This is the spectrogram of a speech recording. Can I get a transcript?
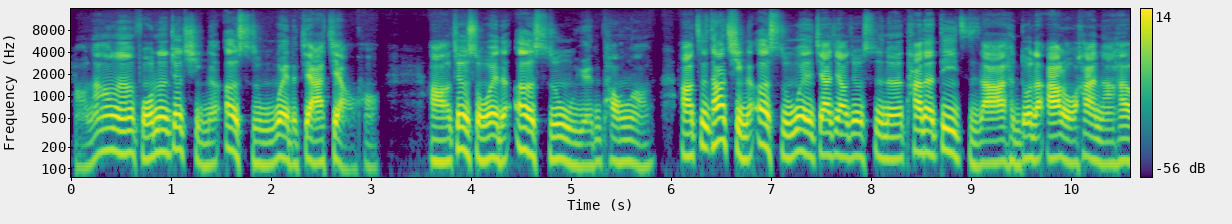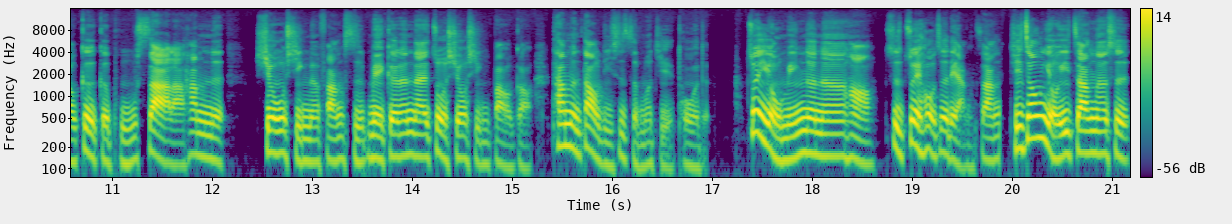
好，然后呢，佛呢就请了二十五位的家教哈。啊，就所谓的二十五圆通啊，啊，这他请了二十五位的家教，就是呢，他的弟子啊，很多的阿罗汉啊，还有各个菩萨啦，他们的修行的方式，每个人来做修行报告，他们到底是怎么解脱的？最有名的呢，哈，是最后这两章，其中有一章呢是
